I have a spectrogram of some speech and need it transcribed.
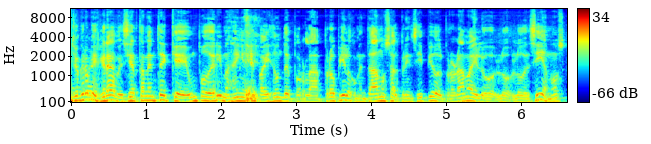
yo, creo que es grave, ciertamente, que un poder, y más en ese país donde por la propia, lo comentábamos al principio del programa y lo, lo, decíamos,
